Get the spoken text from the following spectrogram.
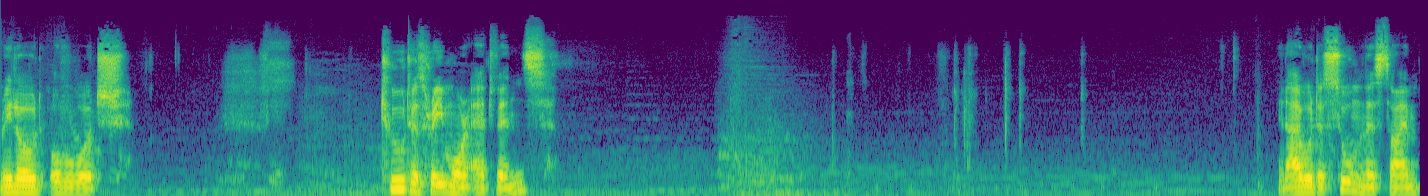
Reload, Overwatch, two to three more advents. And I would assume this time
